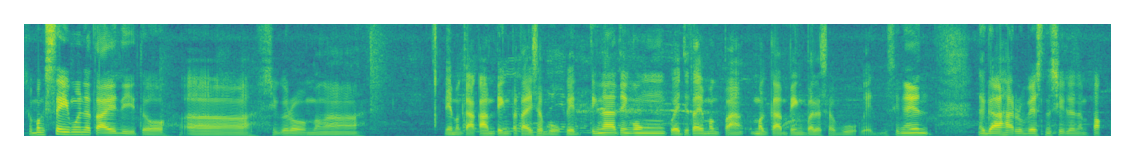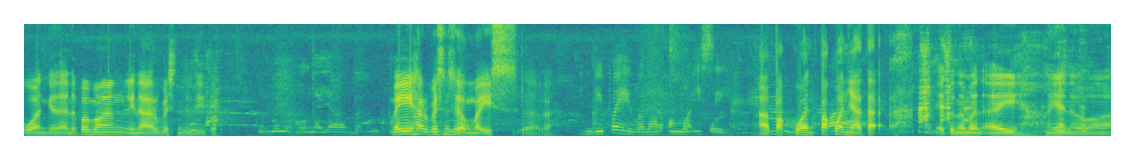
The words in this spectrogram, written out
So, mag-stay muna tayo dito. Ah, siguro mga... Hindi, magka-camping pa tayo sa bukid. Tingnan natin kung pwede tayo magpa- mag-camping pala sa bukid. Kasi ngayon, nag-harvest na sila ng pakwan. Ganun. Ano pa mga ina-harvest nila dito? May harvest na silang mais. Hindi pa eh, wala pang mais eh. Ah, pakwan, pakwan yata. Ito naman ay, ayan o, mga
